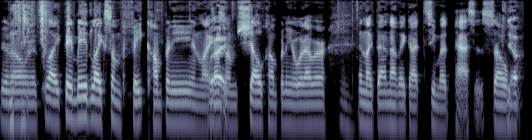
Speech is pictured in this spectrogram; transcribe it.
You know, and it's like they made like some fake company and like Right. some shell company or whatever, Mm. and like that. Now they got SEMA passes. So Yep.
